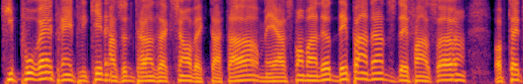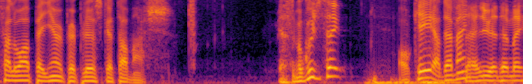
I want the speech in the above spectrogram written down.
qui pourrait être impliqué dans une transaction avec Tatar, mais à ce moment-là, dépendant du défenseur, va peut-être falloir payer un peu plus que Thomas. Merci beaucoup, Justin. OK, à demain. Salut, à demain.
